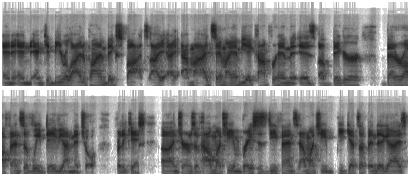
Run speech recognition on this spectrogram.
and and and can be relied upon in big spots. I, I I'd say my NBA comp for him is a bigger, better offensively Davion Mitchell for the Kings uh, in terms of how much he embraces defense, how much he he gets up into the guys.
